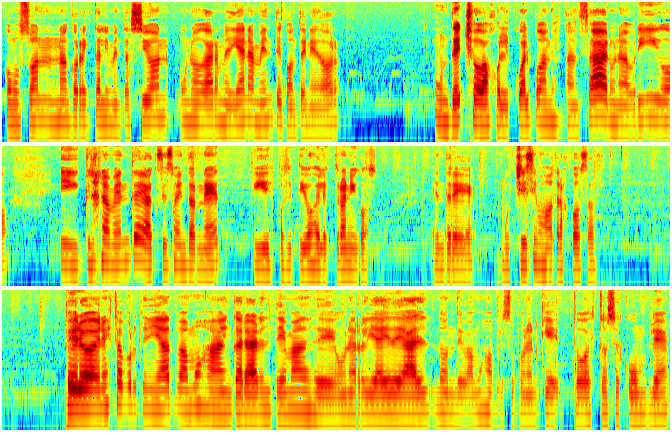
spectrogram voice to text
como son una correcta alimentación, un hogar medianamente contenedor, un techo bajo el cual puedan descansar, un abrigo y claramente acceso a internet y dispositivos electrónicos, entre muchísimas otras cosas. Pero en esta oportunidad vamos a encarar el tema desde una realidad ideal donde vamos a presuponer que todo esto se cumple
